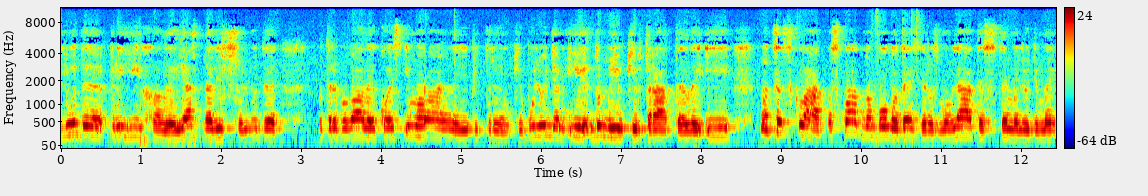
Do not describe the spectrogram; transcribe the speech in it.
Люди приїхали, ясна річ, що люди потребували якоїсь і моральної підтримки, бо людям і домівки втратили, і ну це складно. Складно було десь розмовляти з тими людьми.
